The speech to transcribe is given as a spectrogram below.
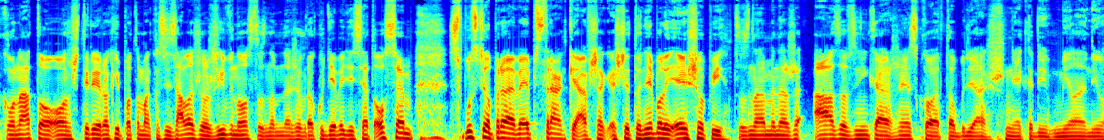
rokov na to, on 4 roky potom, ako si založil živnosť, to znamená, že v roku 98 spustil prvé web stránky, avšak ešte to neboli e-shopy. To znamená, že Alza vzniká až neskôr, to bude až niekedy v miléniu.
